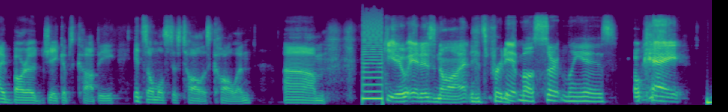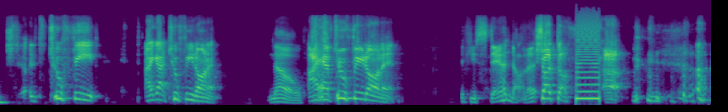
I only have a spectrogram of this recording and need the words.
I borrowed Jacob's copy. It's almost as tall as Colin. Um, Thank you. It is not. it's pretty. It most certainly is. Okay. It's two feet. I got two feet on it. no, I have two feet on it. if you stand on it. Shut the f- up.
